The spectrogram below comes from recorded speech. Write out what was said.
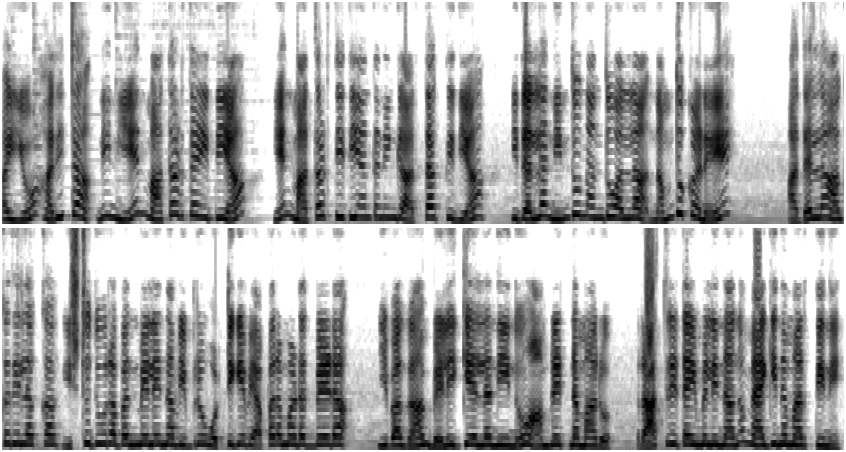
ಅಯ್ಯೋ, ಹರಿತಾ, ನೀನ್ ಏನ್ ಮಾತಾಡ್ತಾ ಇದ್ದೀಯಾ? ಏನ್ ಮಾತಾಡ್ತಿದೀಯ ಅಂತ ನಿಂಗೆ ಅರ್ಥ ಆಗ್ತಿದ್ಯಾ? ಇದೆಲ್ಲ ನಿಂದು ನಂದು ಅಲ್ಲ, ನಮ್ದು ಕಣೆ. ಅದೆಲ್ಲ ಆಗೋದಿಲ್ಲಕ್ಕ, ಇಷ್ಟು ದೂರ ಬಂದ್ಮೇಲೆ ನಾವಿಬ್ರು ಒಟ್ಟಿಗೆ ವ್ಯಾಪಾರ ಮಾಡೋದ್ ಬೇಡ. ಇವಾಗ ಬೆಳಿಗ್ಗೆ ಎಲ್ಲ ನೀನು ಆಮ್ಲೆಟ್ನ ಮಾರು. ರಾತ್ರಿ ಟೈಮಲ್ಲಿ ನಾನು ಮ್ಯಾಗಿನ ಮಾರ್ತೀನಿ.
